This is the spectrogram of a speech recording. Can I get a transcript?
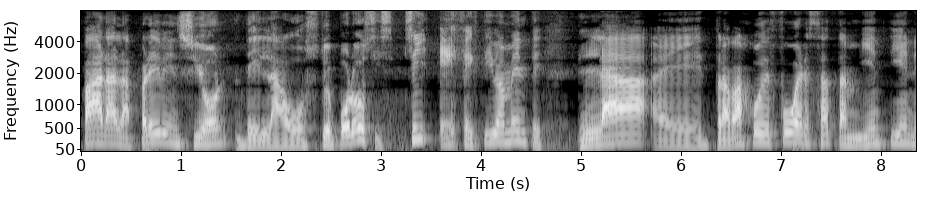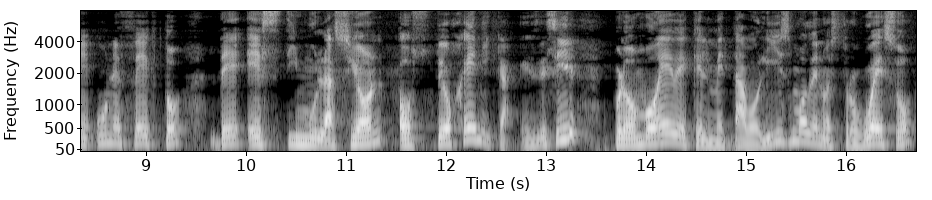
Para la prevención de la osteoporosis. Sí, efectivamente la eh, trabajo de fuerza también tiene un efecto de estimulación osteogénica, es decir, promueve que el metabolismo de nuestro hueso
